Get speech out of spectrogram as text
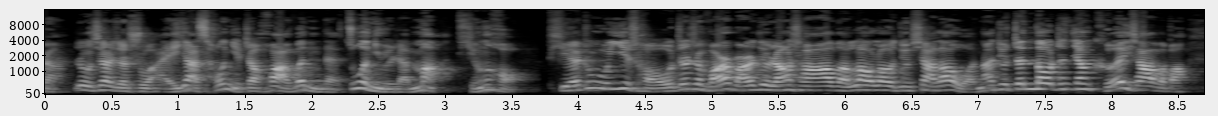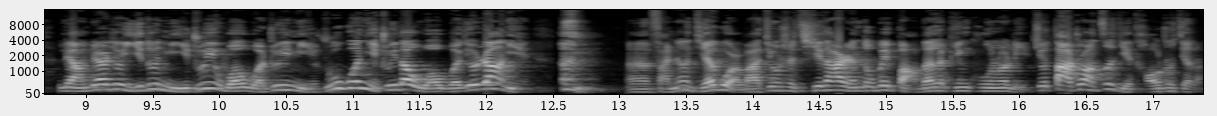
啊？肉馅儿就说：哎呀，瞅你这话问的，做女人嘛挺好。铁柱一瞅，这是玩玩就扬沙子，唠唠就下道啊，那就真刀真枪磕一下子吧，两边就一顿你追我，我追你，如果你追到我，我就让你。嗯反正结果吧，就是其他人都被绑在了冰窟窿里，就大壮自己逃出去了，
